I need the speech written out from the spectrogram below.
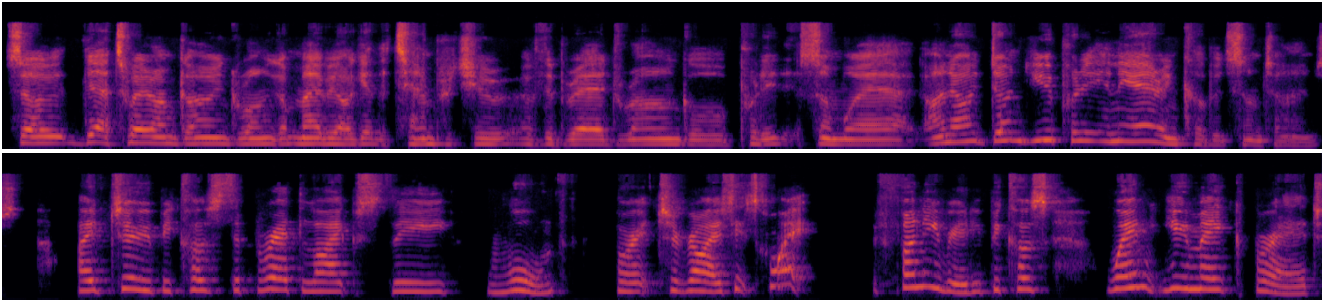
So that's where I'm going wrong. Maybe I get the temperature of the bread wrong or put it somewhere. I know, don't you put it in the airing cupboard sometimes? I do because the bread likes the warmth for it to rise. It's quite funny, really, because when you make bread,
